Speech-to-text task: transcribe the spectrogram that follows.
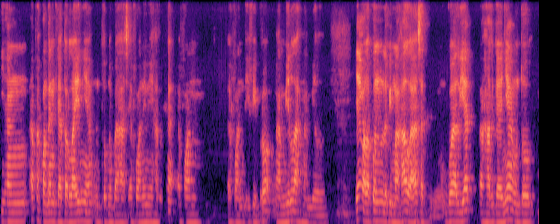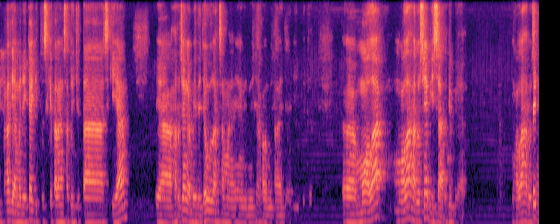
yang apa konten kreator lainnya untuk ngebahas F1 ini harusnya F1 F1 TV Pro ngambil lah ngambil ya walaupun lebih mahal lah gue lihat harganya untuk misalnya di Amerika gitu sekitaran satu juta sekian ya harusnya nggak beda jauh lah sama yang di Indonesia kalau misalnya jadi gitu. Uh, Mola Mola harusnya bisa juga malah harusnya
